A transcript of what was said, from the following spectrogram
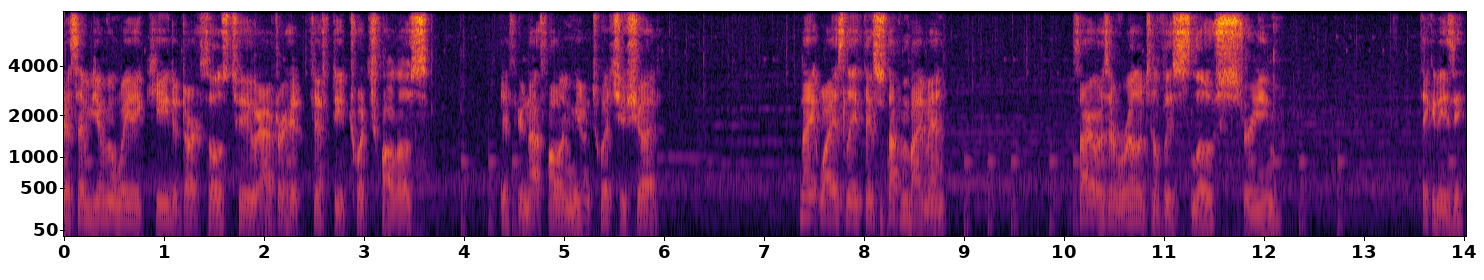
Yes, I'm giving away a key to Dark Souls 2 after I hit 50 Twitch follows. If you're not following me on Twitch, you should. Night Wisely, thanks for stopping by, man. Sorry it was a relatively slow stream. Take it easy.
